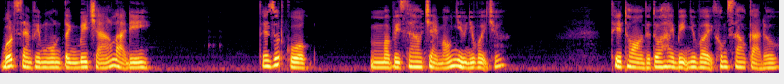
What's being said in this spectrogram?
Bớt xem phim ngôn tình bi tráng lại đi. Thế rốt cuộc, Mà vì sao chảy máu nhiều như vậy chứ? Thì thoảng thì tôi hay bị như vậy, Không sao cả đâu.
